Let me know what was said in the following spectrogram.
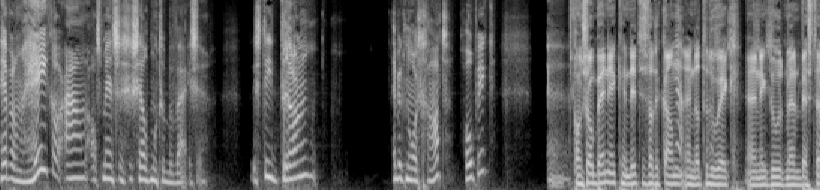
heb er een hekel aan als mensen zichzelf moeten bewijzen. Dus die drang heb ik nooit gehad, hoop ik. Eh, Gewoon zo ben ik en dit is wat ik kan Ja, en dat doe ik. En ik doe het met het beste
